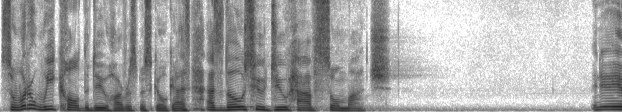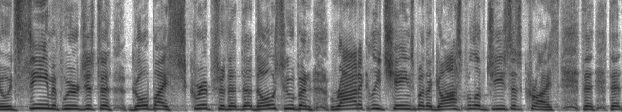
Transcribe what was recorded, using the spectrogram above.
So, what are we called to do, Harvest Muskoka, as, as those who do have so much? And it would seem, if we were just to go by scripture, that, those who have been radically changed by the gospel of Jesus Christ, that, that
